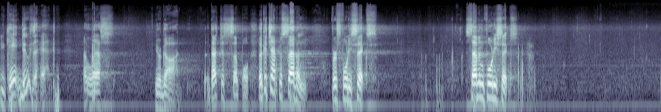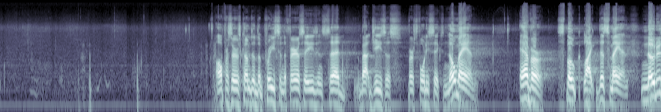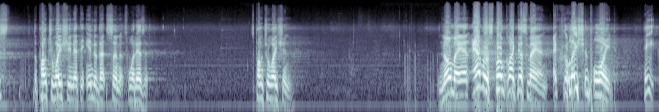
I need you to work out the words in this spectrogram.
You can't do that unless you're God. That's just simple. Look at chapter 7, verse 46. 746. Officers come to the priests and the Pharisees and said about Jesus, verse 46 No man ever spoke like this man. Notice the punctuation at the end of that sentence. What is it? It's punctuation. No man ever spoke like this man! Exclamation point. He,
